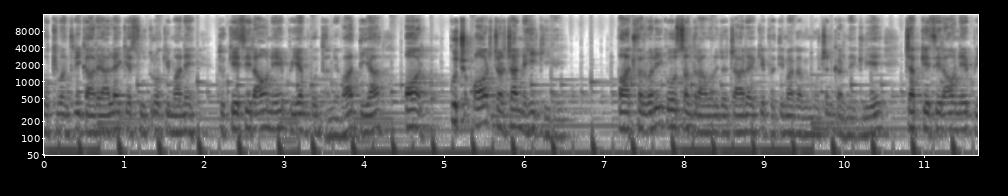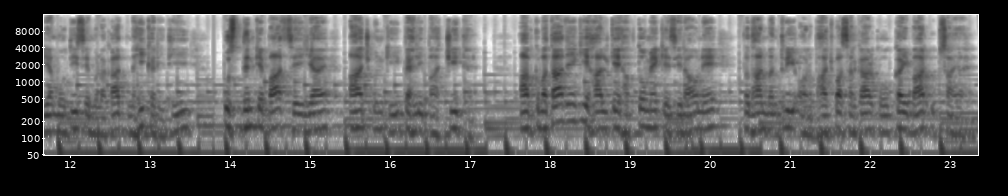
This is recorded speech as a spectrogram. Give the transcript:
मुख्यमंत्री कार्यालय के सूत्रों की माने तो केसी राव ने पीएम को धन्यवाद दिया और कुछ और चर्चा नहीं की गई। पाँच फरवरी को संत रामानुजाचार्य की प्रतिमा का विमोचन करने के लिए, जब केसी राव ने पीएम मोदी से मुलाकात नहीं करी थी, उस दिन के बाद से यह आज उनकी पहली बातचीत है। आपको बता दें कि हाल के हफ्तों में केसी राव ने प्रधानमंत्री और भाजपा सरकार को कई बार उकसाया है।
